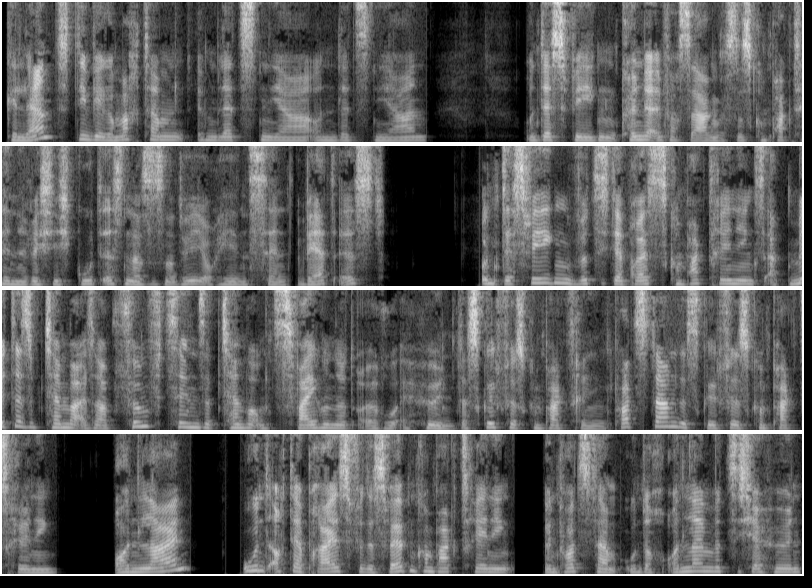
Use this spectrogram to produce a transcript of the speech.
gelernt, die wir gemacht haben im letzten Jahr und in den letzten Jahren. Und deswegen können wir einfach sagen, dass das Kompakttraining richtig gut ist und dass es natürlich auch jeden Cent wert ist. Und deswegen wird sich der Preis des Kompakttrainings ab Mitte September, also ab 15. September um 200 Euro erhöhen. Das gilt für das Kompakttraining Potsdam, das gilt für das Kompakttraining online und auch der Preis für das Welpenkompakttraining in Potsdam und auch online wird sich erhöhen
